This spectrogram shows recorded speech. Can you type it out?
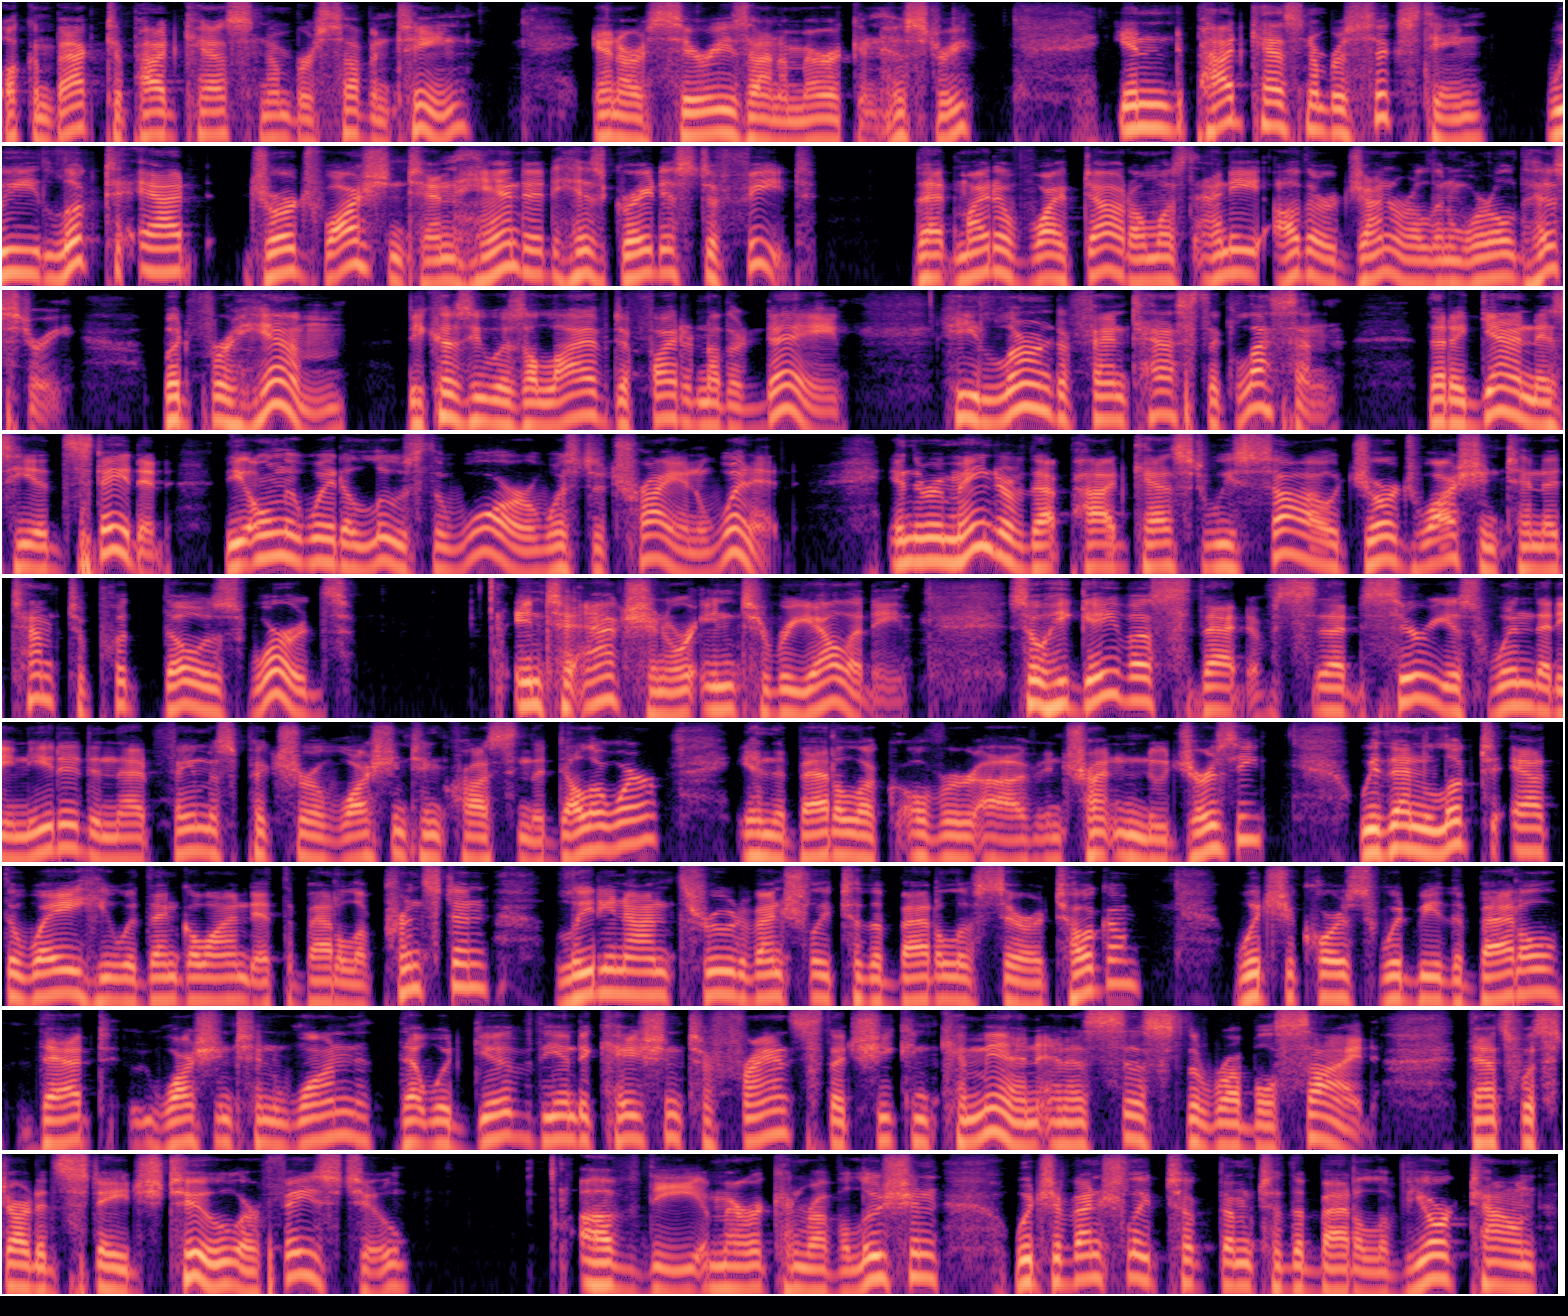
Welcome back to podcast number 17 in our series on American history. In podcast number 16, we looked at George Washington handed his greatest defeat that might have wiped out almost any other general in world history. But for him, because he was alive to fight another day, he learned a fantastic lesson that, again, as he had stated, the only way to lose the war was to try and win it. In the remainder of that podcast, we saw George Washington attempt to put those words into action or into reality. So he gave us that that serious win that he needed in that famous picture of Washington crossing the Delaware in the battle over uh, in Trenton, New Jersey. We then looked at the way he would then go on at the Battle of Princeton, leading on through eventually to the Battle of Saratoga, which of course would be the battle that Washington won that would give the indication to France that she can come in and assist the rebel side. That's what started stage 2 or phase 2 of the American Revolution, which eventually took them to the Battle of Yorktown,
